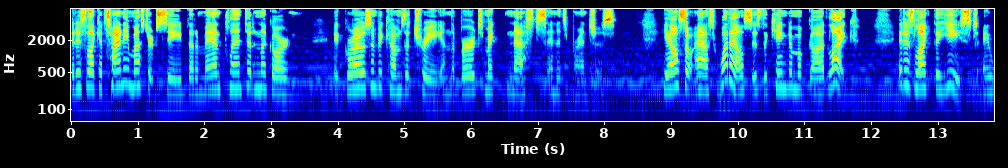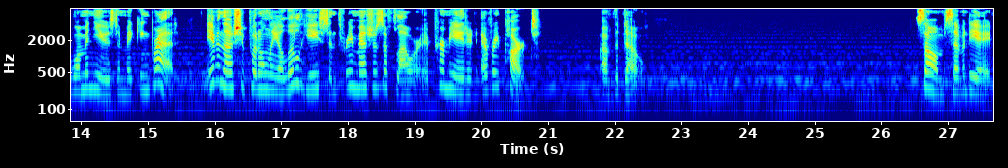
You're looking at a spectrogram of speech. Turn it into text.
It is like a tiny mustard seed that a man planted in a garden. It grows and becomes a tree, and the birds make nests in its branches. He also asked, What else is the kingdom of God like? It is like the yeast a woman used in making bread. Even though she put only a little yeast and three measures of flour, it permeated every part of the dough. Psalm 78,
